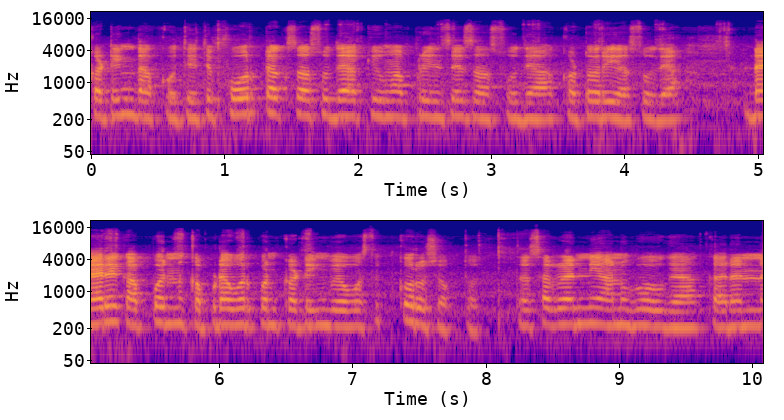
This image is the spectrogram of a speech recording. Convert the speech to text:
कटिंग दाखवते. ते फोर टक्स असू द्या किंवा प्रिन्सेस असू द्या कटोरी असू द्या डायरेक्ट आपण कपड्यावर पण कटिंग व्यवस्थित करू शकतो. तर सगळ्यांनी अनुभव घ्या. कारण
